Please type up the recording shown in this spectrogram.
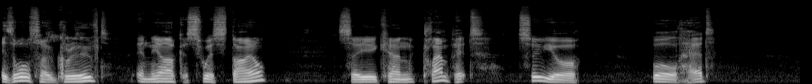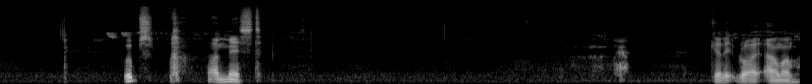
is also grooved in the Arca Swiss style. So you can clamp it to your ball head. Oops, I missed. Get it right, Alan.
